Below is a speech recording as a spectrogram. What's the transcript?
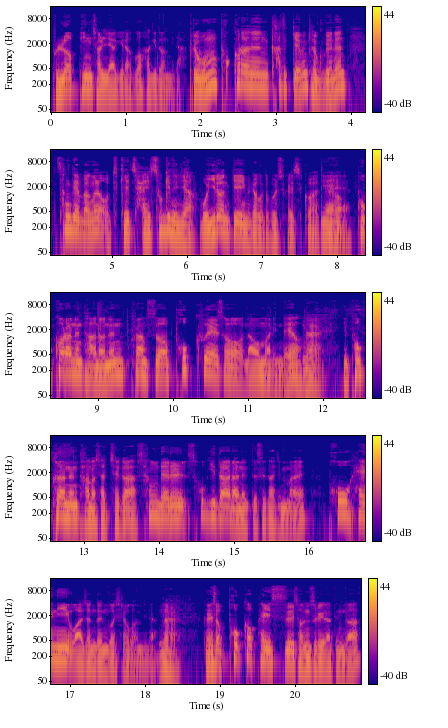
bluffing 전략이라고 하기도 합니다. 그리고 보면 포커라는 카드 게임은 결국에는 상대방을 어떻게 잘 속이느냐 뭐 이런 게임이라고도 볼 수가 있을 것 같아요. 예, 포커라는 단어는 프랑스어 poque에서 나온 말인데요. 네. 이 poque라는 단어 자체가 상대를 속이다라는 뜻을 가진 말, pochen이 와전된 것이라고 합니다. 네. 그래서 포커페이스 전술이라든가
